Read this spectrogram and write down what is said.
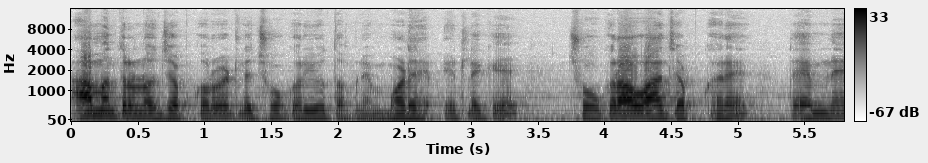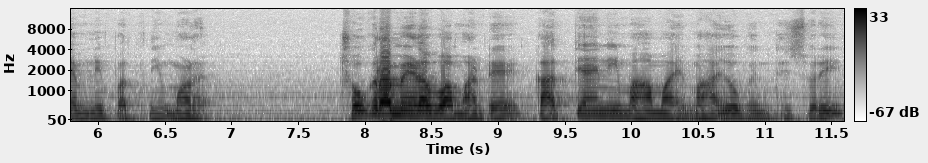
આ મંત્રનો જપ કરો એટલે છોકરીઓ તમને મળે. એટલે કે છોકરાઓ આ જપ કરે તો એમને એમની પત્ની મળે. છોકરા મેળવવા માટે કાત્યાયની મહામાય મહાયોગીનધીશ્વરી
